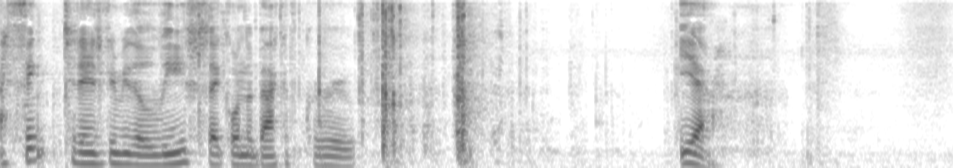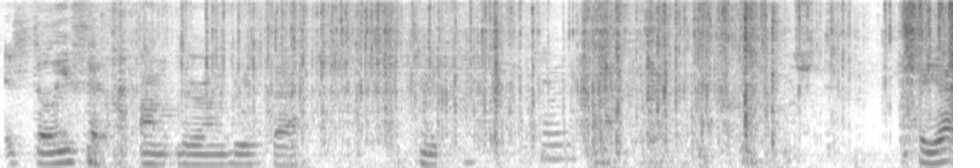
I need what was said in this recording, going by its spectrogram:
I think today's going to be the leaves that go on the back of Groot. Yeah. It's the leaves that on are on Groot's back. So yeah,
